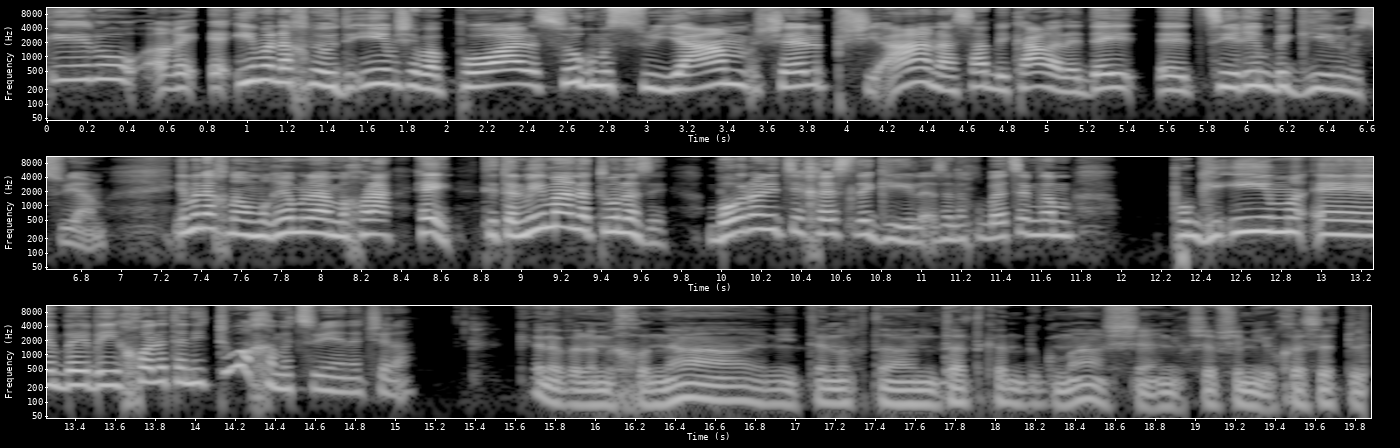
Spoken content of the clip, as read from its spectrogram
כאילו, הרי אם אנחנו יודעים שבפועל סוג מסוים של פשיעה נעשה בעיקר על ידי אה, צעירים בגיל מסוים. אם אנחנו אומרים למכונה, היי, hey, תתעלמי מהנתון הזה, בואו לא נתייחס לגיל, אז אנחנו בעצם גם פוגעים אה, ב- ביכולת הניתוח המצוינת שלה. כן, אבל המכונה, אני אתן לך, נתת כאן דוגמה שאני חושב שמיוחסת ל...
